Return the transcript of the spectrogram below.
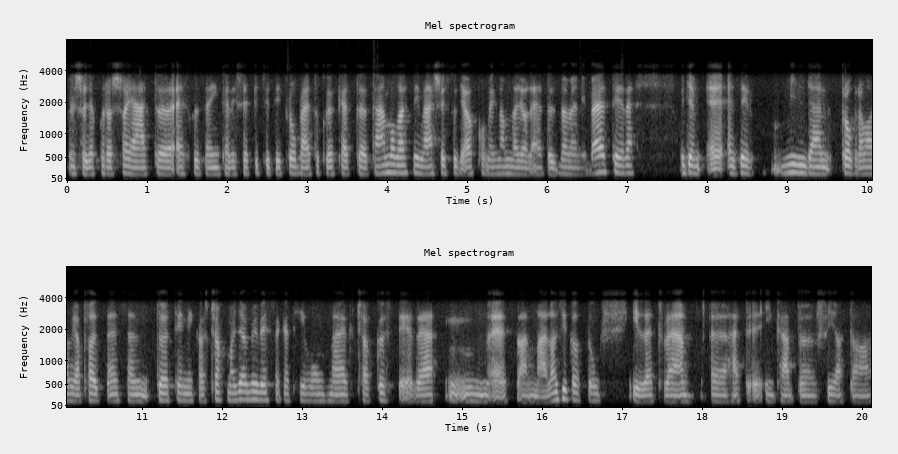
és hogy akkor a saját eszközeinkkel is egy picit így próbáltuk őket támogatni, másrészt ugye akkor még nem nagyon lehetett bemenni beltére, ugye e, ezért minden program, ami a Plazdenszen történik, az csak magyar művészeket hívunk meg, csak köztérre mm, ezt már lazítottunk, illetve hát inkább fiatal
